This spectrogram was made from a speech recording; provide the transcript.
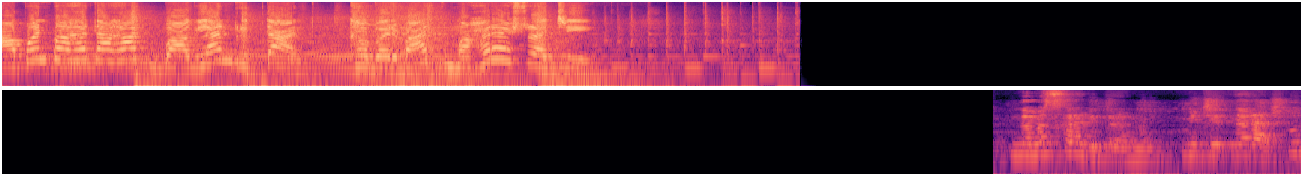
आपण पाहत आहात बागलान वृत्तांत खबरबात महाराष्ट्राची. नमस्कार मित्रांनो मी चेतना राजपूत.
